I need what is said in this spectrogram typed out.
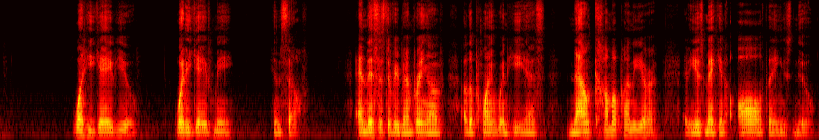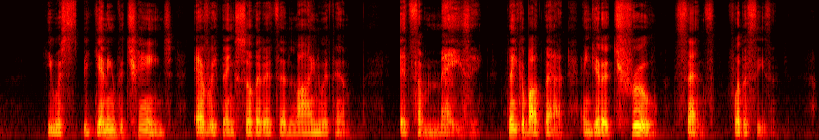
what he gave you, what he gave me, himself. And this is the remembering of, of the point when he has now come upon the earth and he is making all things new. He was beginning to change everything so that it's in line with him. It's amazing. Think about that and get a true sense for the season.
